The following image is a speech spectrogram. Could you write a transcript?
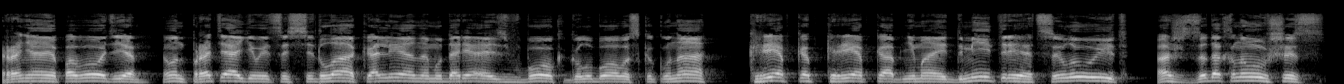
Роняя поводья, он протягивается с седла, коленом ударяясь в бок голубого скакуна, крепко-крепко обнимает Дмитрия, целует, аж задохнувшись,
